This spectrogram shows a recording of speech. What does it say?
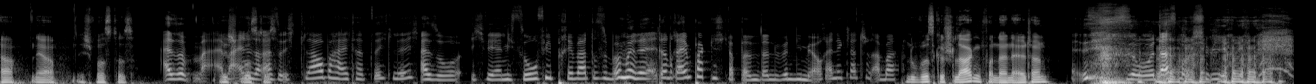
Ja, ja, ich wusste es. Also, Ich es. also ich glaube halt tatsächlich, also ich will ja nicht so viel Privates über meine Eltern reinpacken. Ich glaube, dann, dann würden die mir auch eine klatschen, aber Du wirst geschlagen von deinen Eltern. so, das war schwierig.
